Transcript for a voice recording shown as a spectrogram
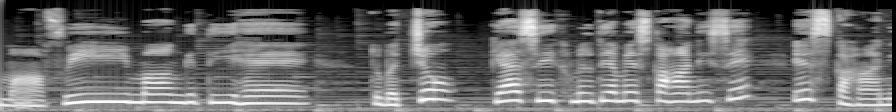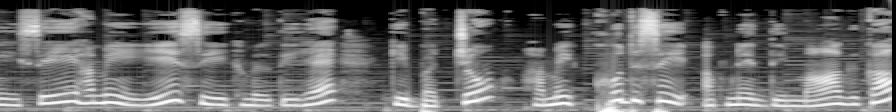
माफ़ी मांगती है। तो बच्चों, क्या सीख मिलती है हमें इस कहानी से? इस कहानी से हमें ये सीख मिलती है कि बच्चों हमें खुद से अपने दिमाग का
